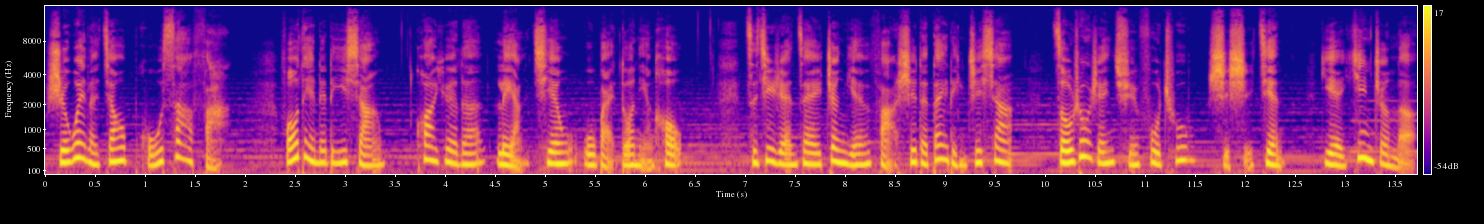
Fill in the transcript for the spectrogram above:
是为了教菩萨法。佛典的理想跨越了两千五百多年后。慈济人在正言法师的带领之下，走入人群，付出是实践，也印证了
